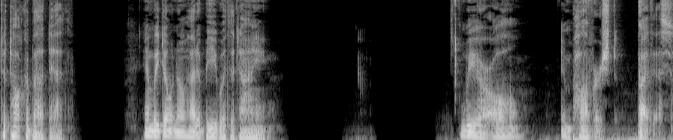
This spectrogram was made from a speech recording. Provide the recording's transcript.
to talk about death. And we don't know how to be with the dying. We are all impoverished by this.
